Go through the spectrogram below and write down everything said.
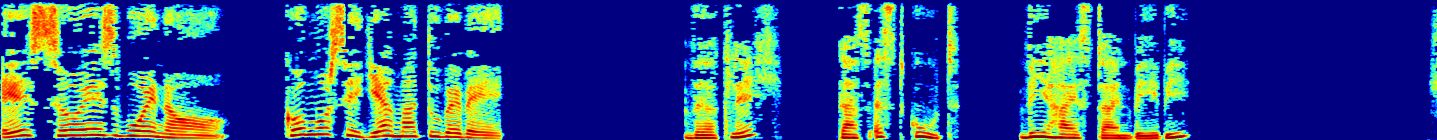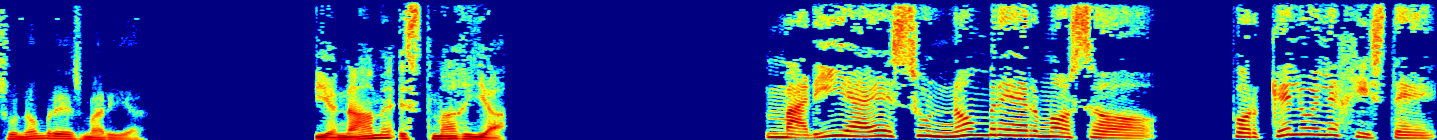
Eso es bueno. ¿Cómo se llama tu bebé? Wirklich? Das ist gut. Wie heißt dein Baby? Su nombre es María. Ihr Name ist Maria. María es un nombre hermoso. ¿Por qué lo elegiste?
